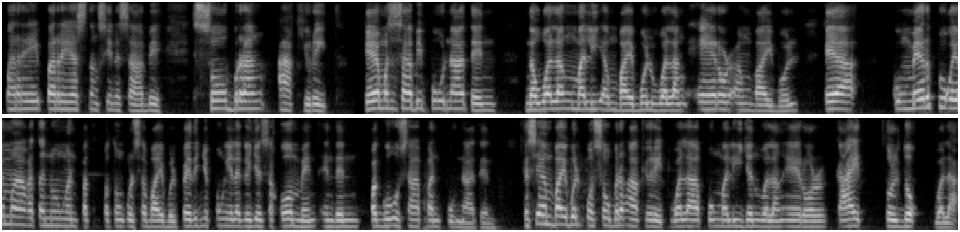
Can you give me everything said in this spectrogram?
pare-parehas ng sinasabi. Sobrang accurate. Kaya masasabi po natin na walang mali ang Bible, walang error ang Bible. Kaya kung meron po kayong mga katanungan pat patungkol sa Bible, pwede nyo pong ilagay dyan sa comment and then pag-uusapan po natin. Kasi ang Bible po sobrang accurate, wala pong mali dyan, walang error, kahit tuldok, wala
